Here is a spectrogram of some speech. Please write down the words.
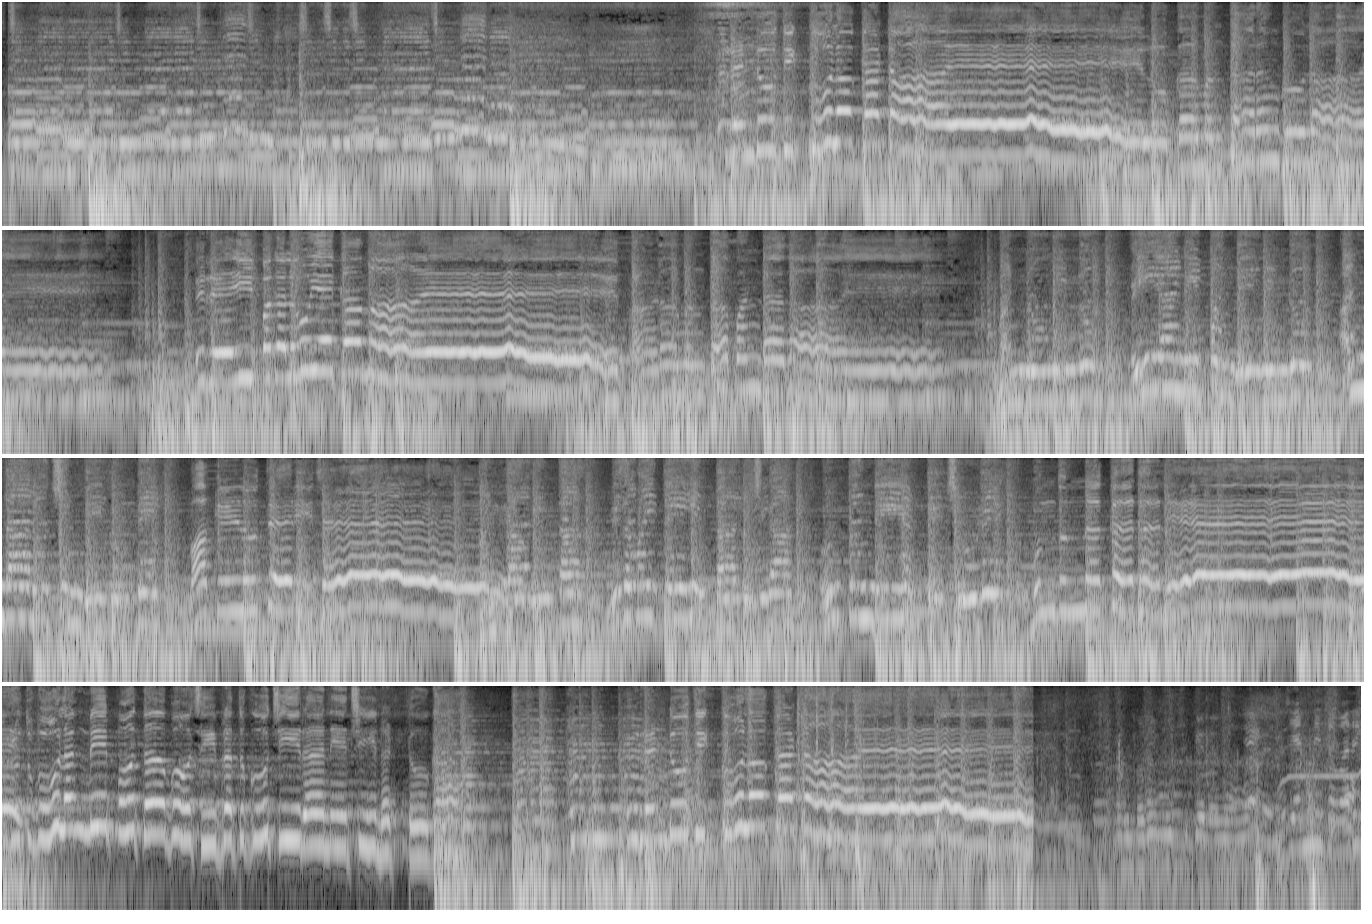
వాకిళ్ళు తెరిచే. నిజమైతే ఇంత రుచిగా ఉంటుంది అంటే చూడే. ముందున్న కథనే ఋతువులన్నీ పోతబోసి బ్రతుకు చీర నేచినట్టుగా రెండు దిక్కులో కటాయే. జన్మిత వరి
